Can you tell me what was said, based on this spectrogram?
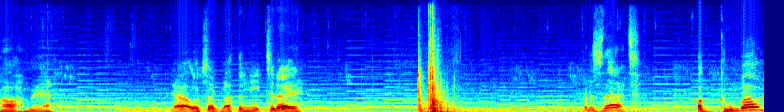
Oh man. Yeah, it looks like nothing neat today. What is that? A Goomba?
